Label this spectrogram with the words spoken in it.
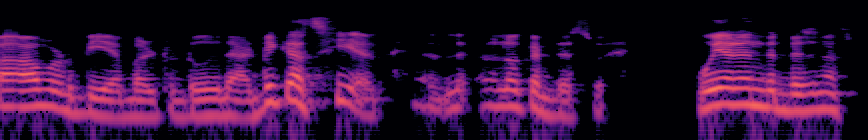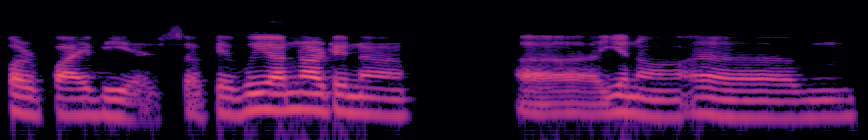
I, I would be able to do that because here look at this way. We are in the business for five years okay? We are not in a uh, you know um,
